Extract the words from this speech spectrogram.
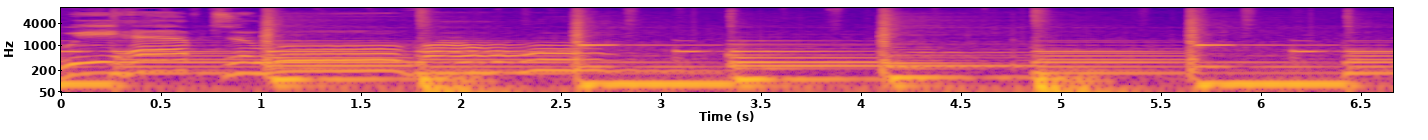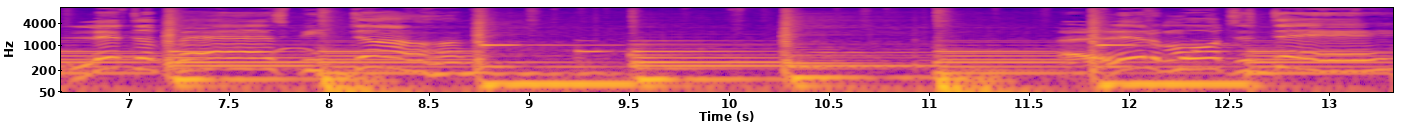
We have to move on. Let the past be done. Today,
